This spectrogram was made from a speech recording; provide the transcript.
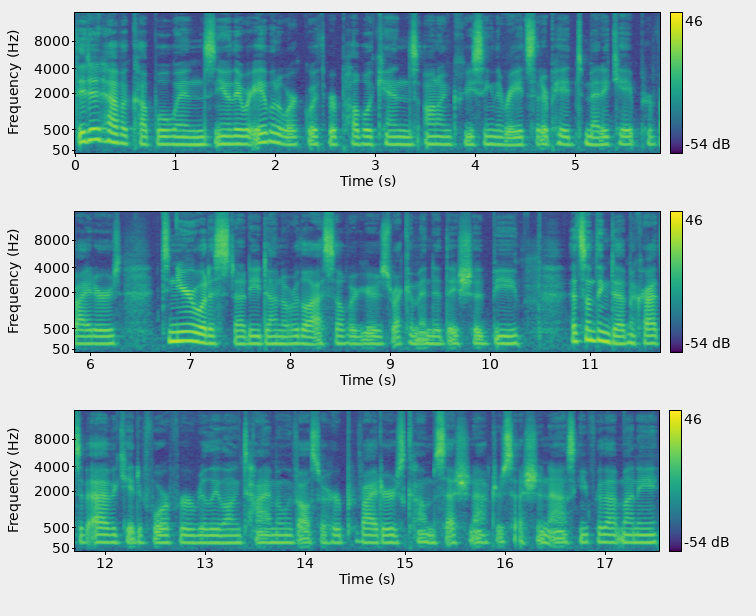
they did have a couple wins. You know, they were able to work with Republicans on increasing the rates that are paid to Medicaid providers to near what a study done over the last several years recommended they should be. That's something Democrats have advocated for for a really long time, and we've also heard providers come session after session asking for that money.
